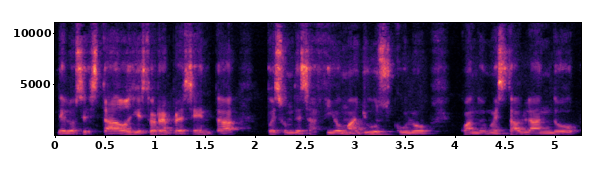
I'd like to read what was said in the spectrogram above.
de los estados y esto representa pues un desafío mayúsculo cuando uno está hablando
